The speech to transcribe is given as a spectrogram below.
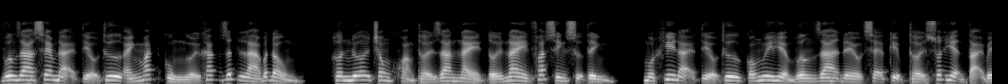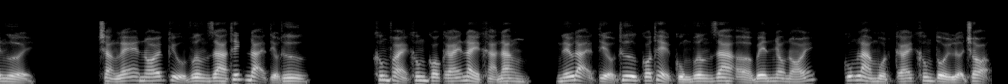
vương ra xem đại tiểu thư ánh mắt cùng người khác rất là bất đồng, hơn nữa trong khoảng thời gian này tới nay phát sinh sự tình, một khi đại tiểu thư có nguy hiểm vương gia đều sẽ kịp thời xuất hiện tại bên người. Chẳng lẽ nói cửu vương gia thích đại tiểu thư? Không phải không có cái này khả năng, nếu đại tiểu thư có thể cùng vương gia ở bên nhau nói, cũng là một cái không tồi lựa chọn,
